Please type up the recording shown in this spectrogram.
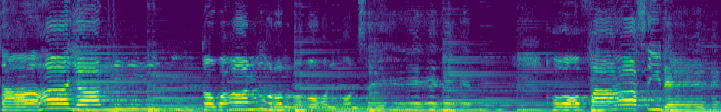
สายัน ตะวันร้อนร้อนอ่อนแสงขอฟ้าสีแดง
